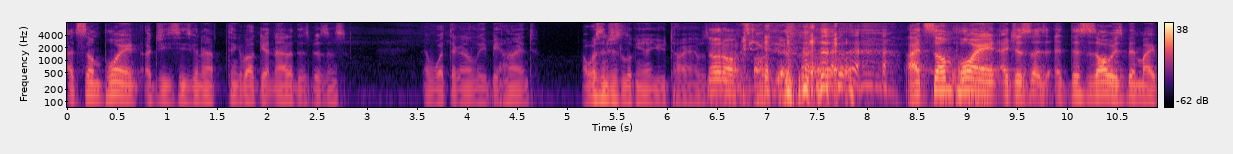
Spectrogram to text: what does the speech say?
at some point, a GC is going to have to think about getting out of this business and what they're going to leave behind. I wasn't just looking at you, Ty. I was No, no. at some point, I just uh, this has always been my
